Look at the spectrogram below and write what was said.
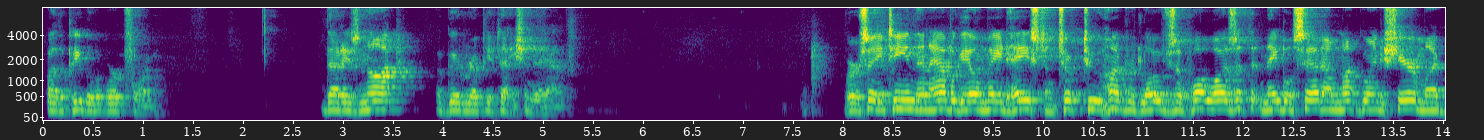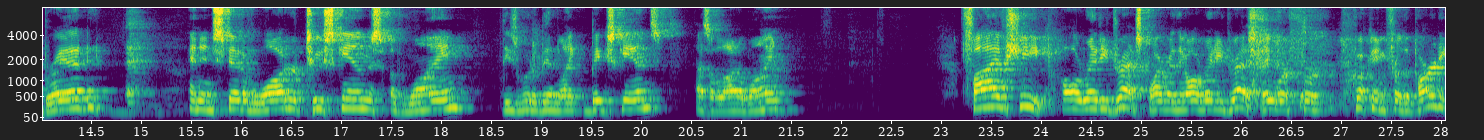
by the people that work for him. That is not a good reputation to have. Verse 18 Then Abigail made haste and took 200 loaves of what was it that Nabal said, I'm not going to share my bread and instead of water, two skins of wine. These would have been like big skins. That's a lot of wine. Five sheep already dressed. Why were they already dressed? They were for cooking for the party.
